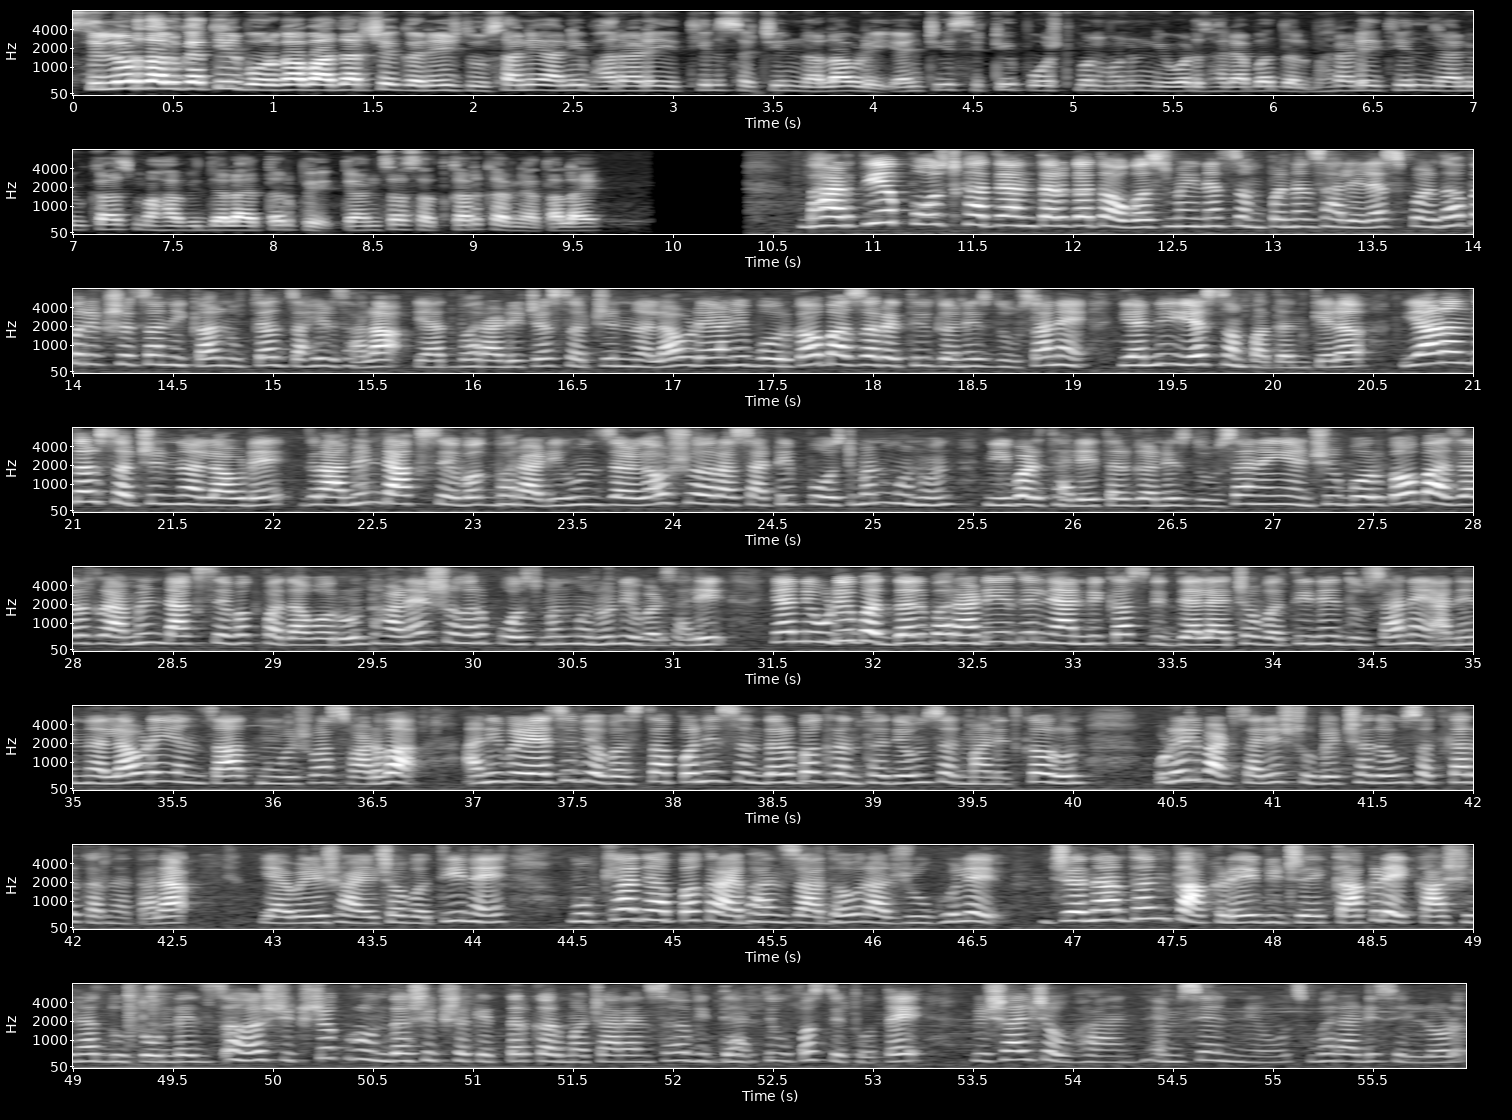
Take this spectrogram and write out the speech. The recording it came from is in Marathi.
सिल्लोड तालुक्यातील बोरगाव बाजारचे गणेश दुसाने आणि भराडे येथील सचिन नलावडे यांची सिटी पोस्टमन म्हणून निवड झाल्याबद्दल भराडे येथील ज्ञानविकास महाविद्यालयातर्फे त्यांचा सत्कार करण्यात आला आहे. भारतीय पोस्ट खात्याअंतर्गत ऑगस्ट महिन्यात संपन्न झालेल्या स्पर्धा परीक्षेचा निकाल नुकत्याच जाहीर झाला. यात भराडीचे सचिन नलावडे आणि बोरगाव बाजार येथील गणेश दुसाने यांनी यश संपादन केलं. यानंतर सचिन नलावडे ग्रामीण डाक सेवक भराडीहून जळगाव शहरासाठी पोस्टमन म्हणून निवड झाली. तर गणेश दुसाने यांची बोरगाव बाजार ग्रामीण डाक सेवक पदावरून ठाणे शहर पोस्टमन म्हणून निवड झाली. या निवडीबद्दल भराडी येथील ज्ञानविकास विद्यालयाच्या वतीने दुसाने आणि नलावडे यांचा आत्मविश्वास वाढवा आणि वेळेचे व्यवस्थापन हे संदर्भ ग्रंथ देऊन सन्मानित करून पुढे पुढील वाटचालीस शुभेच्छा देऊन सत्कार करण्यात आला. यावेळी शाळेच्या वतीने मुख्याध्यापक रायभान जाधव राजू घुले जनार्दन काकडे विजय काकडे काशीनाथ दुतोंडेंसह शिक्षक वृंद शिक्षकेतर कर्मचाऱ्यांसह विद्यार्थी उपस्थित होते. Vishal Chavan MCN news Bharadi Sillod.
